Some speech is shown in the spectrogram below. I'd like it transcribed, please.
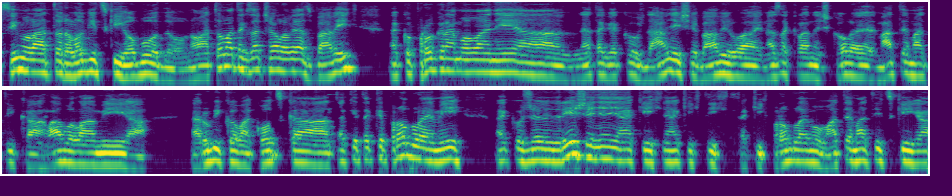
simulátor logických obvodov. No a to ma tak začalo viac baviť ako programovanie a mňa tak ako už dávnejšie bavilo aj na základnej škole matematika, hlavolami a, a Rubiková kocka a také, také problémy, akože riešenie nejakých, nejakých tých takých problémov matematických a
